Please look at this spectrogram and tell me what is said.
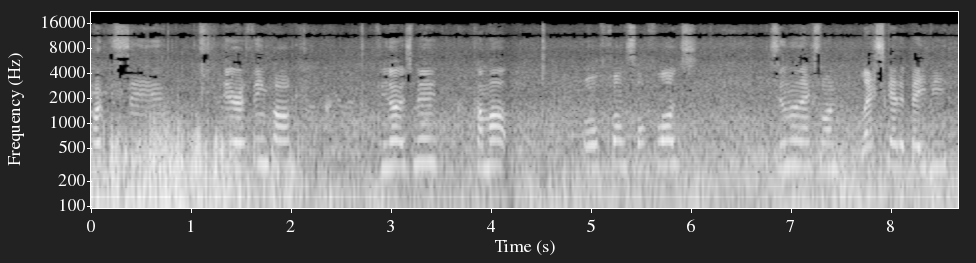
Hope to see you here at theme park. If you notice me, come up. All fun stuff vlogs. See you in the next one. Let's get it, baby.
